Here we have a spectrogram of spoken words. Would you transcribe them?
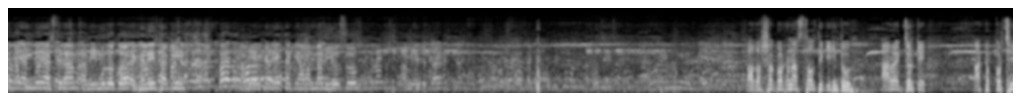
আমি এমনি আসছিলাম আমি মূলত এখানেই থাকি। আমি এখানেই থাকি আমার নাম ইউসুফ। আমি দর্শক ঘটনাস্থল থেকে কিন্তু আরও একজনকে আটক করছে।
